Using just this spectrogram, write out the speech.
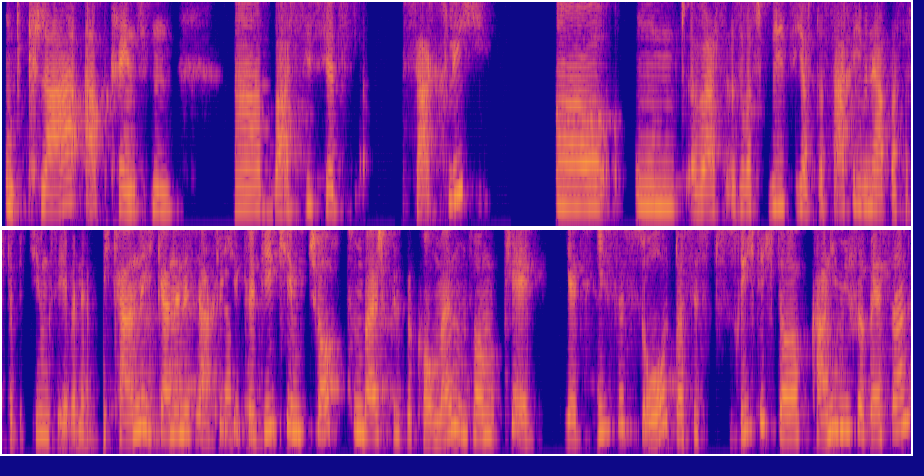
und klar abgrenzen, äh, was ist jetzt sachlich äh, und was, also was spielt sich auf der Sachebene ab, was auf der Beziehungsebene. Ich kann, ich kann eine sachliche Kritik im Job zum Beispiel bekommen und sagen, okay, jetzt ist es so, das ist richtig, da kann ich mich verbessern,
